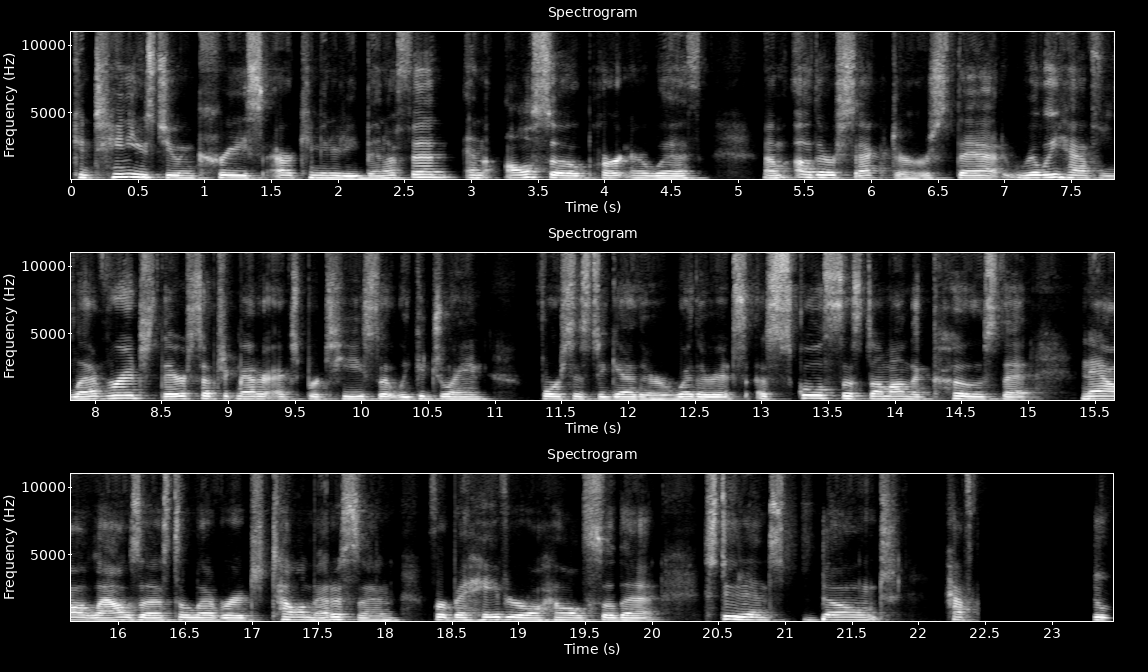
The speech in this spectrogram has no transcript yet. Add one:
continues to increase our community benefit and also partner with um, other sectors that really have leveraged their subject matter expertise so that we could join forces together, whether it's a school system on the coast that now allows us to leverage telemedicine for behavioral health so that students don't have to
